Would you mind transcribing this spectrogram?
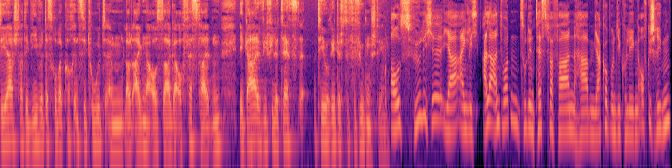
der Strategie wird das Robert Koch Institut ähm, laut eigener Aussage auch festhalten, egal wie viele Tests äh, theoretisch zur Verfügung stehen. Ausführliche, ja eigentlich alle Antworten zu den Testverfahren haben Jakob und die Kollegen aufgeschrieben.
